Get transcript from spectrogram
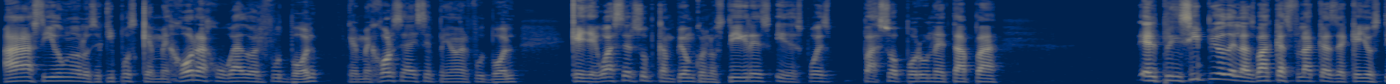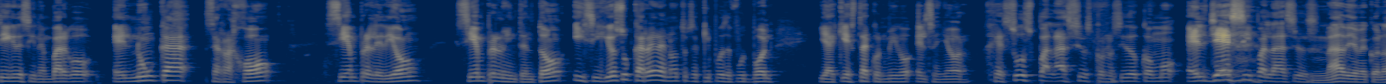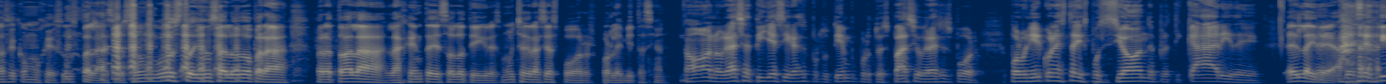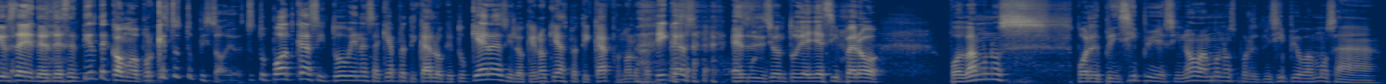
ha sido uno de los equipos que mejor ha jugado al fútbol, que mejor se ha desempeñado en el fútbol, que llegó a ser subcampeón con los Tigres y después pasó por una etapa, el principio de las vacas flacas de aquellos Tigres, sin embargo, él nunca se rajó, siempre le dio, siempre lo intentó y siguió su carrera en otros equipos de fútbol. Y aquí está conmigo el señor Jesús Palacios, conocido como el Jesse Palacios. Nadie me conoce como Jesús Palacios. un gusto y un saludo para, para toda la, la, gente de Solo Tigres. Muchas gracias por, por, la invitación. No, no, gracias a ti, Jesse. Gracias por tu tiempo, por tu espacio. Gracias por, por venir con esta disposición de platicar y de... Es la idea. De, de sentirse, de, de, sentirte cómodo, porque esto es tu episodio, esto es tu podcast y tú vienes aquí a platicar lo que tú quieras y lo que no quieras platicar, pues no lo platicas. es decisión tuya, Jesse, pero... Pues vámonos por el principio, y si no, vámonos por el principio, vamos a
